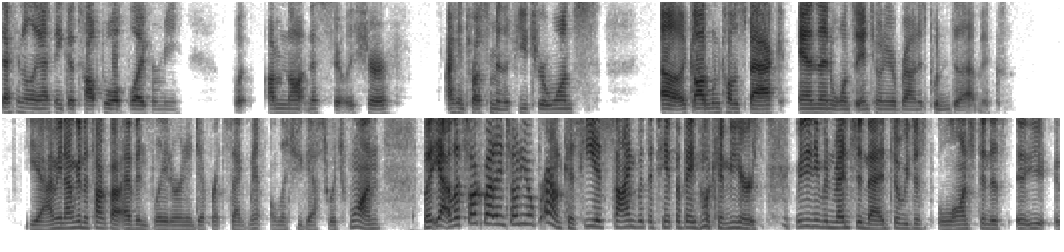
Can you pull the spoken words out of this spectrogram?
Definitely, I think, a top 12 play for me, but I'm not necessarily sure I can trust him in the future once uh, Godwin comes back and then once Antonio Brown is put into that mix. Yeah, I mean, I'm going to talk about Evans later in a different segment. I'll let you guess which one. But yeah, let's talk about Antonio Brown because he is signed with the Tampa Bay Buccaneers. We didn't even mention that until we just launched into uh,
